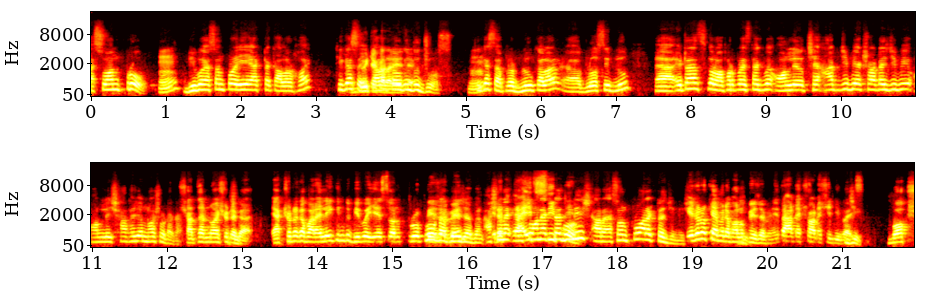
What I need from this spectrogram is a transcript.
S one pro Vivo S one pro এই একটা কালার হয় ঠিক আছে? এই কালারটাও কিন্তু জোস ঠিক আছে? আপনার ব্লু কালার গ্লোসি ব্লু এটা আজকের অফার প্রাইস থাকবে অনলি হচ্ছে আট জিবি একশো আঠাশ জিবি অনলি সাত হাজার নশো টাকা। সাত হাজার নয়শো টাকা। একশো টাকা বাড়াইলেই কিন্তু প্রোটা পেয়ে যাবেন। আসলে একটা জিনিস আর জিনিস। এটারও ক্যামেরা ভালো পেয়ে যাবেন। এটা আট একশো আটাশি ডিভাইস বক্স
